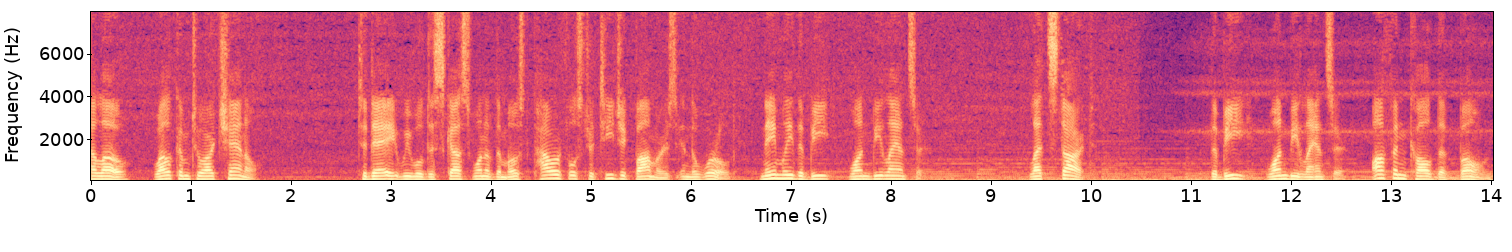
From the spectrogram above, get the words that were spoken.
Hello, welcome to our channel. Today we will discuss one of the most powerful strategic bombers in the world, namely the B-1B Lancer. Let's start. The B-1B Lancer, often called the Bone,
